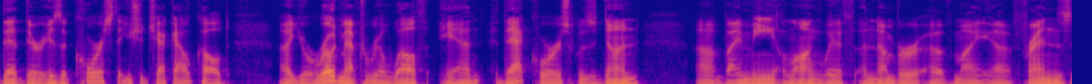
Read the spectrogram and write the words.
that there is a course that you should check out called uh, "Your Roadmap to Real Wealth," and that course was done. Uh, by me, along with a number of my uh, friends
